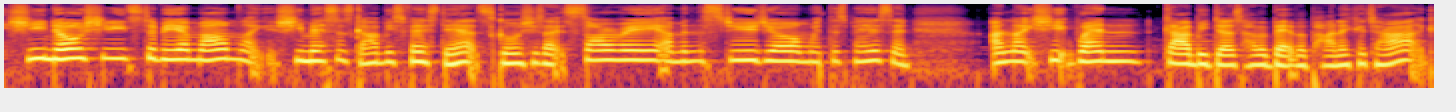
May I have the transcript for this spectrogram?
she knows she needs to be a mum. Like she misses Gabby's first day at school. She's like, "Sorry, I'm in the studio. I'm with this person." And like she, when Gabby does have a bit of a panic attack,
